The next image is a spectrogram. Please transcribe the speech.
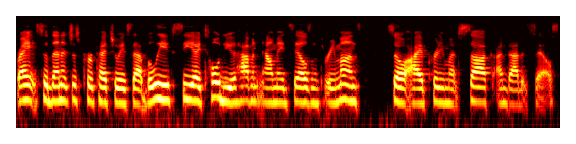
right? So then it just perpetuates that belief. See i told you you haven't now made sales in 3 months so i pretty much suck. I'm bad at sales.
